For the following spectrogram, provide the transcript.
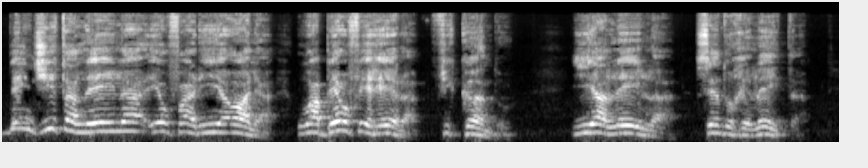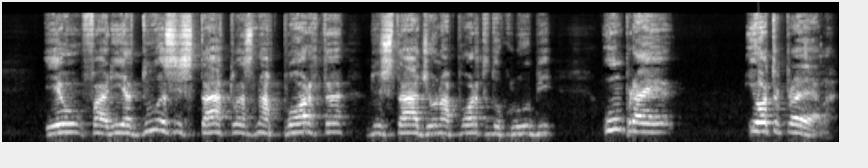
Bendita Leila, eu faria, olha, o Abel Ferreira ficando e a Leila sendo reeleita, eu faria duas estátuas na porta do estádio ou na porta do clube, um para e outro para ela.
